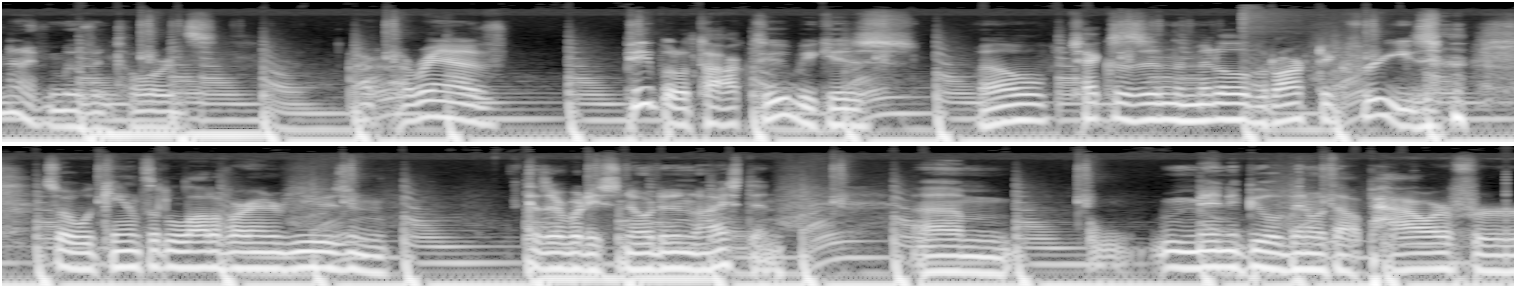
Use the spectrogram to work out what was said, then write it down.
not even moving towards. I, I ran out of people to talk to because, well, Texas is in the middle of an Arctic freeze. so we canceled a lot of our interviews and because everybody's snowed in and iced in. Um, many people have been without power for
